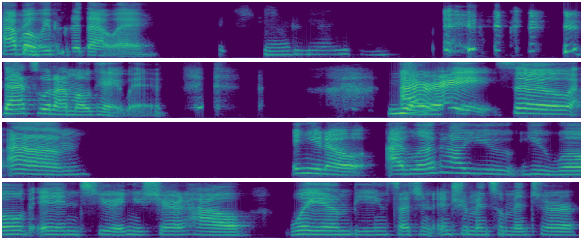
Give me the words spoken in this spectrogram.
How about Thank we put it that way? That's what I'm okay with. All right. So, um, and you know, I love how you you wove into and you shared how William being such an instrumental mentor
